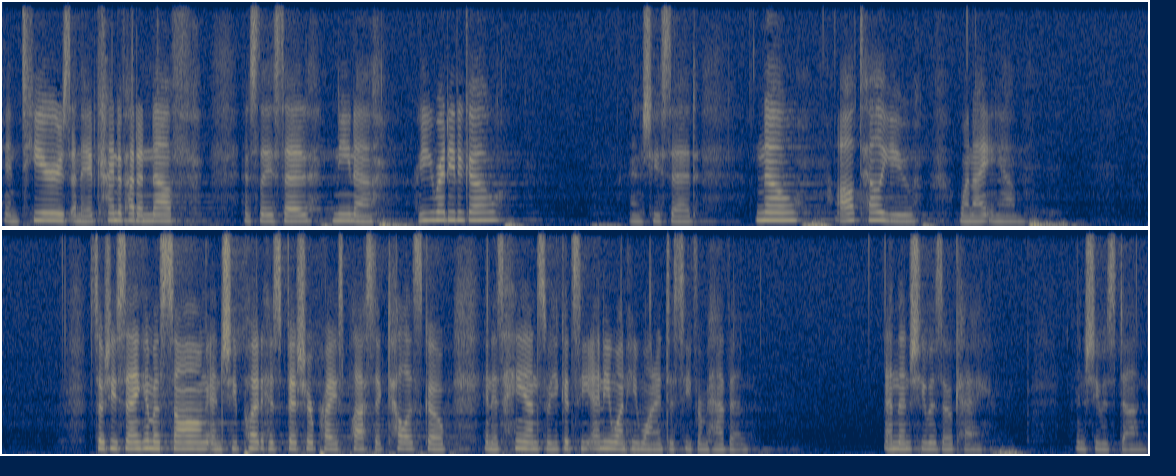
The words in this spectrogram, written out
in tears and they had kind of had enough and so they said, Nina, are you ready to go? And she said, No, I'll tell you when I am. So she sang him a song and she put his Fisher Price plastic telescope in his hand so he could see anyone he wanted to see from heaven. And then she was okay, and she was done.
